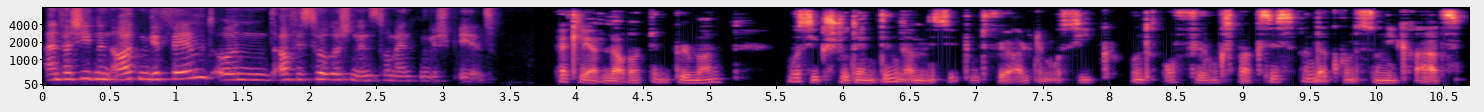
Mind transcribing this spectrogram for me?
an verschiedenen Orten gefilmt und auf historischen Instrumenten gespielt. Erklärt Laura Dümpelmann, Musikstudentin am Institut für Alte Musik und Aufführungspraxis an der Kunstuni Graz.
